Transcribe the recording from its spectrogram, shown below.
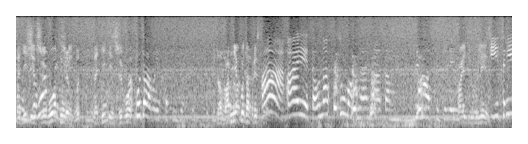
Садитесь с животными. Вот садитесь с животными. Куда выехать идете? Вам некуда пристать. А, а это, у нас сумок, наверное, там 12 или... Пойдем в лес. И три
